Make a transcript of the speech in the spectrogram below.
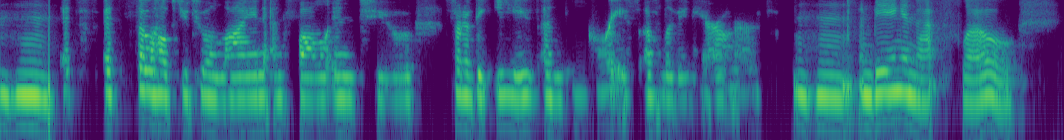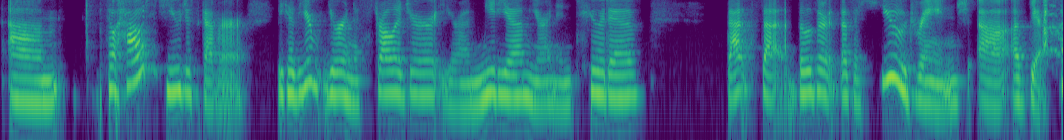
mm-hmm. it's it so helps you to align and fall into sort of the ease and grace of living here on earth mm-hmm. and being in that flow um, so how did you discover because you're you're an astrologer you're a medium you're an intuitive that's uh, those are that's a huge range uh, of gifts.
